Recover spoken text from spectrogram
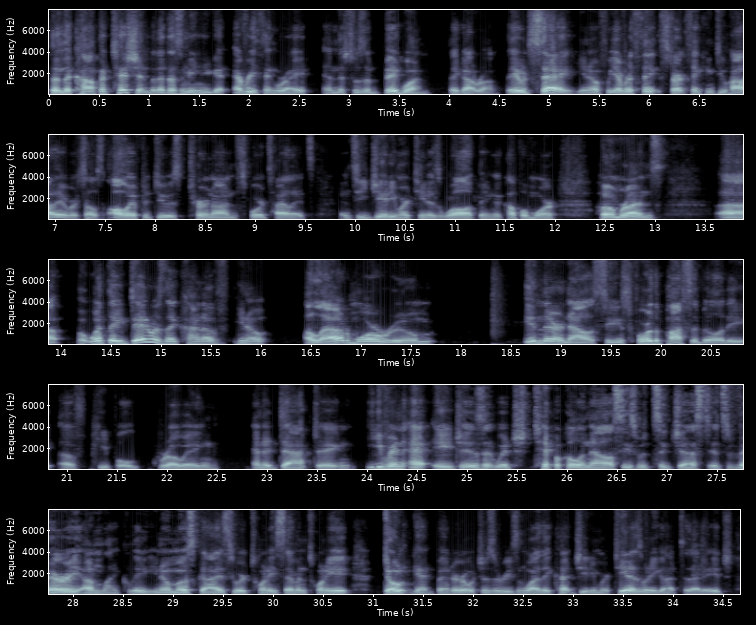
than the competition. But that doesn't mean you get everything right. And this was a big one they got wrong. They would say, you know, if we ever think start thinking too highly of ourselves, all we have to do is turn on sports highlights and see JD Martinez walloping a couple more home runs. Uh, but what they did was they kind of, you know, allowed more room in their analyses for the possibility of people growing and adapting, even at ages at which typical analyses would suggest it's very unlikely. You know, most guys who are 27, 28 don't get better, which is a reason why they cut JD Martinez when he got to that age.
